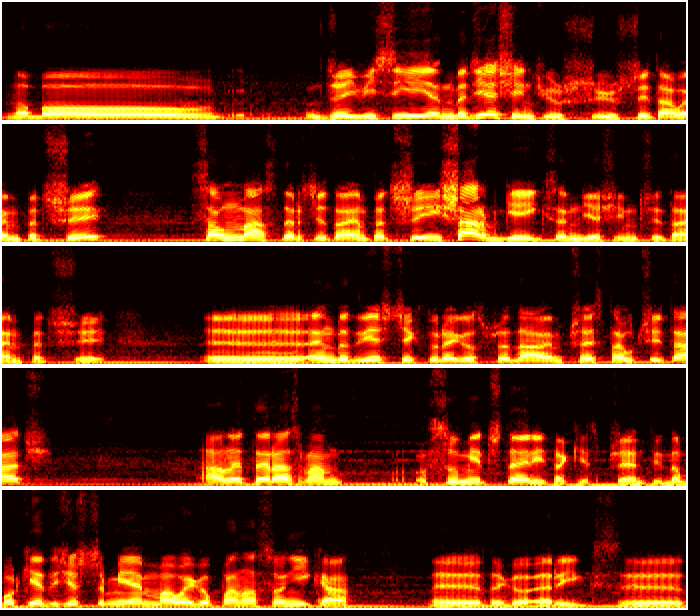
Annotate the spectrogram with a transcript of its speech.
no bo JVC NB10 już, już czytał MP3, Soundmaster czyta MP3 i Sharp GXM10 czyta MP3. Yy, NB200, którego sprzedałem, przestał czytać ale teraz mam w sumie cztery takie sprzęty. No bo kiedyś jeszcze miałem małego Panasonica, y, tego RX y,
